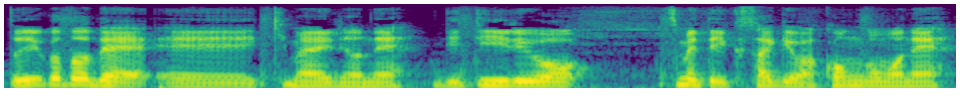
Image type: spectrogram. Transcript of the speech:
ということで、えー、決まりのね、ディティールを詰めていく作業は今後もね、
